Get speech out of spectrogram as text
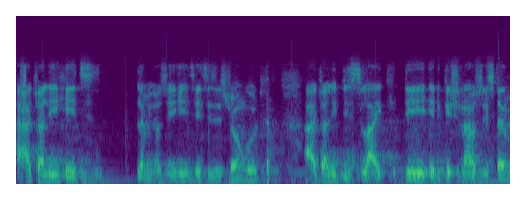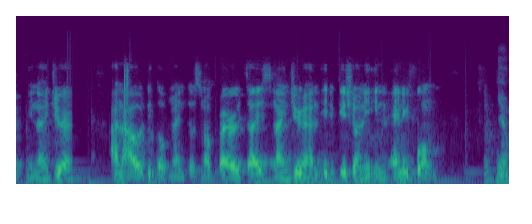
I actually hate let me not say hate, hate is a strong word. I actually dislike the educational system in Nigeria and how the government does not prioritize Nigerian education in any form. Yeah.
